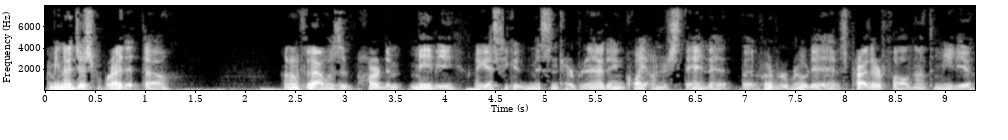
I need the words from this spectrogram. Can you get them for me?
I mean, I just read it though. I don't know if that was hard to. Maybe. I guess you could misinterpret it. I didn't quite understand it, but whoever wrote it, it was probably their fault, not the media.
